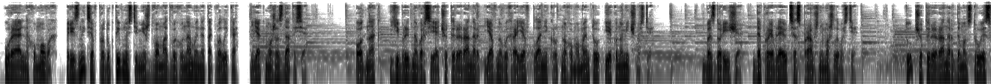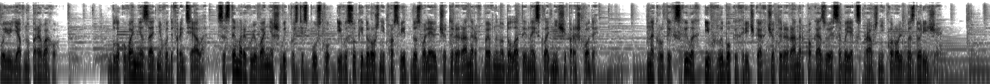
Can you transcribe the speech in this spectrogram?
У реальних умовах різниця в продуктивності між двома двигунами не так велика, як може здатися. Однак, гібридна версія 4 Runner явно виграє в плані крутного моменту і економічності. Бездоріжжя, де проявляються справжні можливості. Тут 4 Runner демонструє свою явну перевагу. Блокування заднього диференціала, система регулювання швидкості спуску і високий дорожній просвіт дозволяють 4 Runner впевнено долати найскладніші перешкоди. На крутих схилах і в глибоких річках 4 Runner показує себе як справжній король бездоріжжя.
